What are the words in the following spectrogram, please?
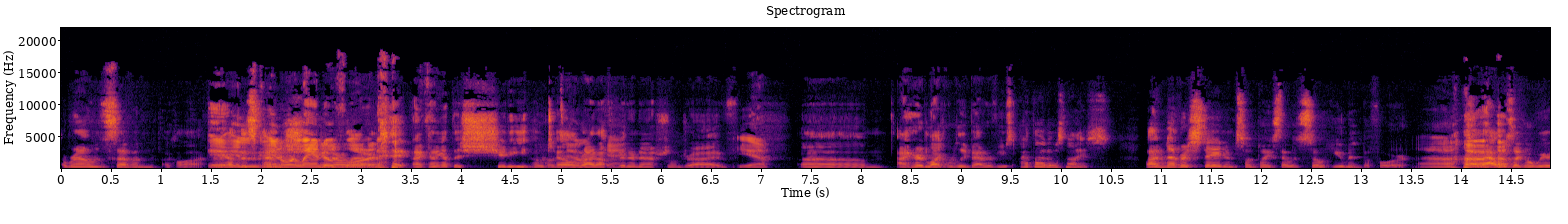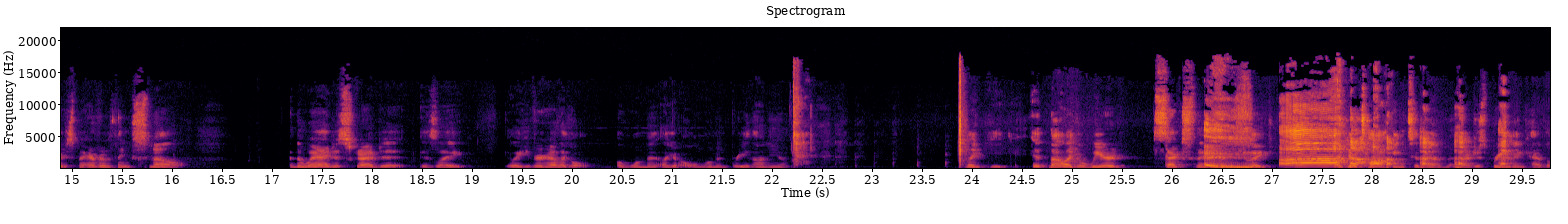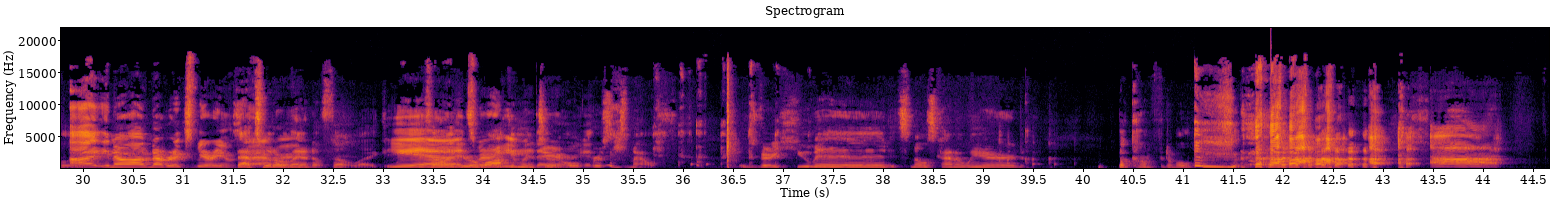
around seven o'clock. In- got this in- in sh- Orlando, in Florida. I kind of got this shitty hotel, Hotel, right off of. International Drive. Yeah. Um, I heard like really bad reviews. I thought it was nice. I've never stayed in some place that was so humid before. Uh, So that was like a weird smell. Everything smelled. And the way I described it is like, like if you ever had like a, a woman, like an old woman, breathe on you. Like it's not like a weird sex thing. Like, like, Ah! like you're talking to them and they're just breathing heavily. I, you know, I've never experienced That's that, what right? Orlando felt like. Yeah, it felt like you were walking into there. an old person's mouth. It's very humid. It smells kind of weird, but comfortable.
